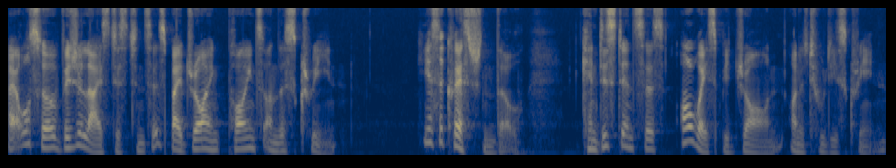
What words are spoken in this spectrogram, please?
I also visualized distances by drawing points on the screen. Here's a question though. Can distances always be drawn on a 2D screen?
